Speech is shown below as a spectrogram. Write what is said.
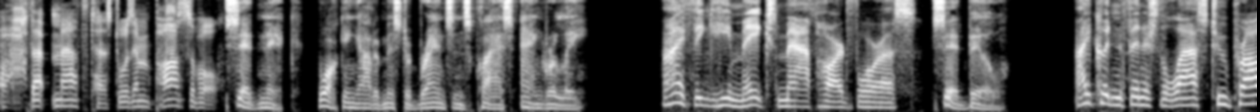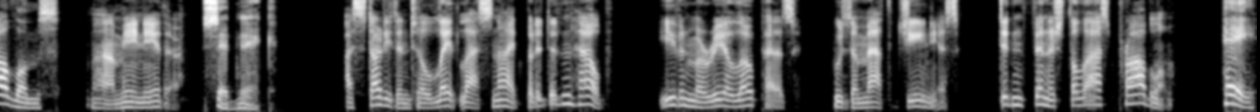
Ugh, that math test was impossible. said Nick, walking out of Mr. Branson's class angrily. I think he makes math hard for us. Said Bill, I couldn't finish the last two problems. Uh, me neither. said Nick. I studied until late last night, but it didn't help. Even Maria Lopez, who's a math genius, didn't finish the last problem. Hey,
